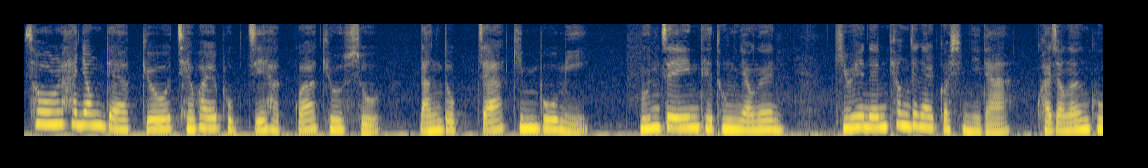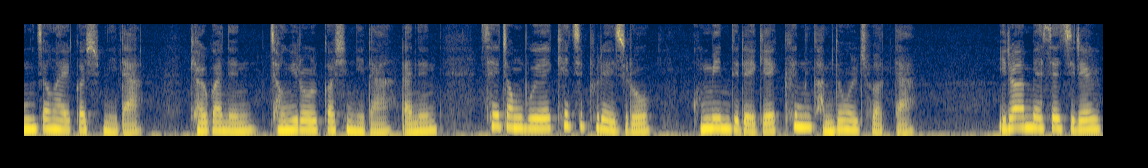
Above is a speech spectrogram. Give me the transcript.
서울한영대학교 재활복지학과 교수, 낭독자 김보미. 문재인 대통령은 기회는 평등할 것입니다. 과정은 공정할 것입니다. 결과는 정의로울 것입니다. 라는 새 정부의 캐치프레이즈로 국민들에게 큰 감동을 주었다. 이러한 메시지를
